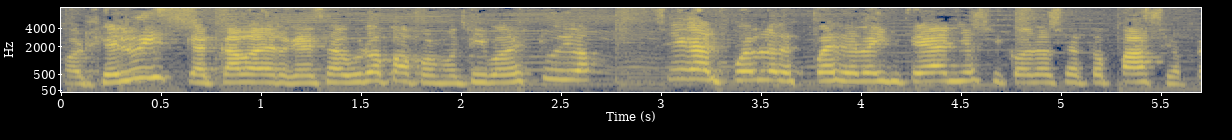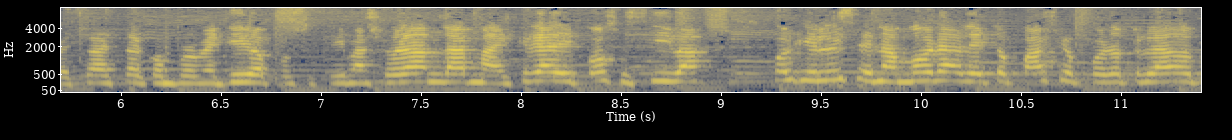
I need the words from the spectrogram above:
Jorge Luis, que acaba de regresar a Europa por motivo de estudio, llega al pueblo después de 20 años y conoce a Topacio. A pesar de estar comprometido por su prima Yolanda, malcriada y posesiva, Jorge Luis se enamora de Topacio. Por otro lado,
